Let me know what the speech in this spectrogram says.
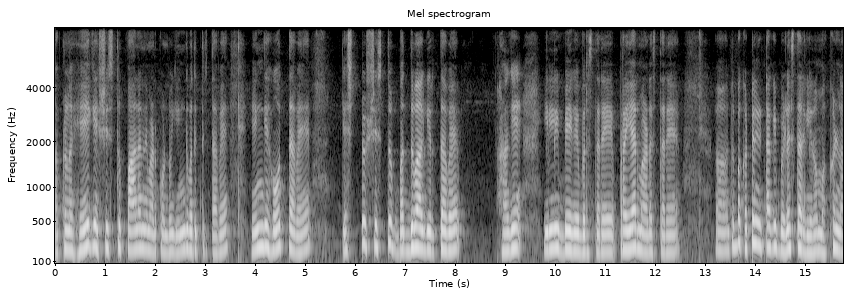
ಮಕ್ಕಳನ್ನ ಹೇಗೆ ಶಿಸ್ತು ಪಾಲನೆ ಮಾಡಿಕೊಂಡು ಹೆಂಗೆ ಬದುಕ್ತಿರ್ತವೆ, ಹೆಂಗೆ ಓದ್ತವೆ ಎಷ್ಟು ಶಿಸ್ತು ಬದ್ಧವಾಗಿರ್ತವೆ. ಹಾಗೆ ಇಲ್ಲಿ ಬೇಗ ಬರೆಸ್ತಾರೆ ಪ್ರೇಯರ್ ಮಾಡಿಸ್ತಾರೆ ತುಂಬ ಕಟ್ಟುನಿಟ್ಟಾಗಿ ಬೆಳೆಸ್ತಾರೆ ಇಲ್ಲಿರೋ ಮಕ್ಕಳನ್ನ.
